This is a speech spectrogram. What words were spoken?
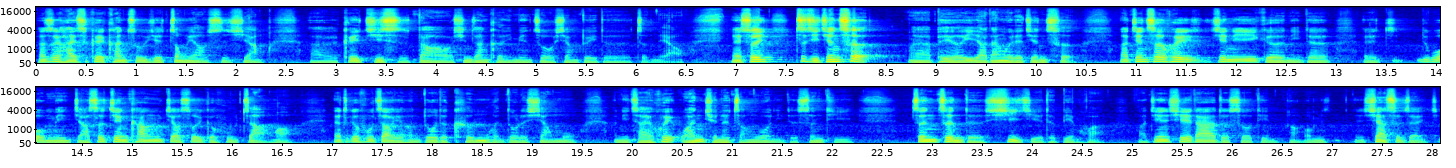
但是还是可以看出一些重要事项，呃，可以及时到心脏科里面做相对的诊疗。那所以自己监测，呃，配合医疗单位的监测。那监测会建立一个你的，呃，如果我们假设健康教授一个护照哈，那这个护照有很多的科目，很多的项目，你才会完全的掌握你的身体真正的细节的变化。啊，今天谢谢大家的收听，好，我们下次再见。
